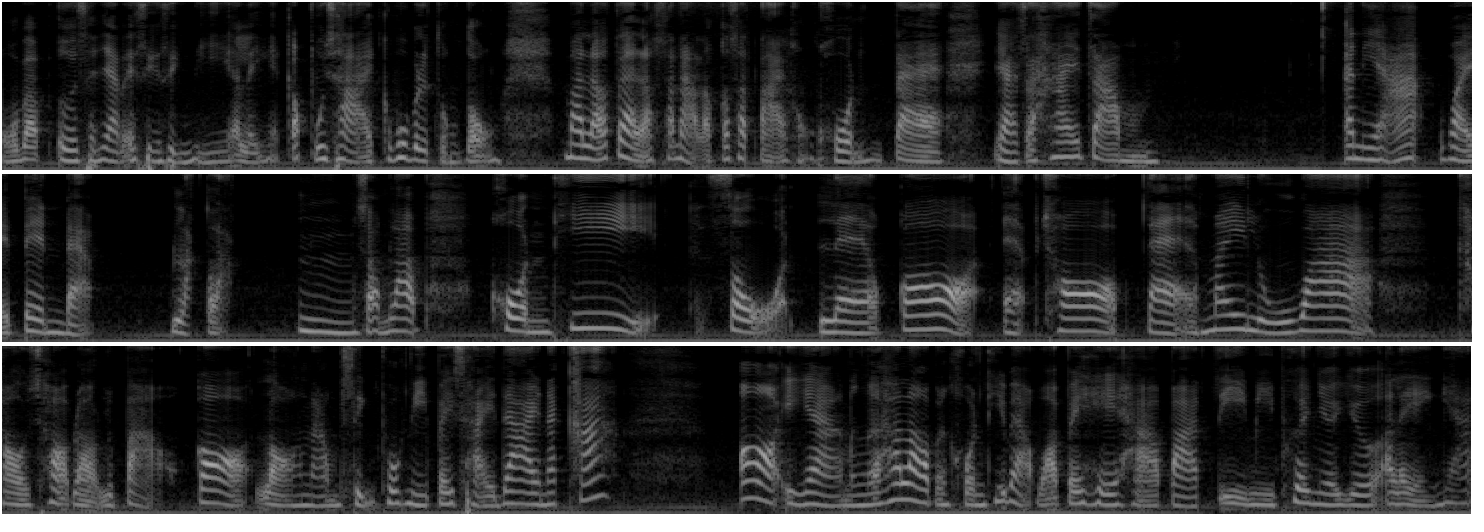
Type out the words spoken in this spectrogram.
งๆว่าแบบเออฉันอยากได้สิ่งสิ่งนี้อะไรเงี้ยกับผู้ชายก็พูดไปตรงๆ มาแล้วแต่ลักษณะแล้วก็สไตล์ของคน แต่อยากจะให้จำอันนี้ไว้เป็นแบบหลักๆ อืมสำหรับคนที่โสดแล้วก็แอบชอบ แต่ไม่รู้ว่า เขาชอบเราหรือเปล่า ก็ลองนำสิ่งพวกนี้ไปใช้ได้นะคะอ้ออีกอย่างหนึ่งแล้วถ้าเราเป็นคนที่แบบว่าไปเฮฮาปาร์ตี้มีเพื่อนเยอะๆ อะไรอย่างเงี้ย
